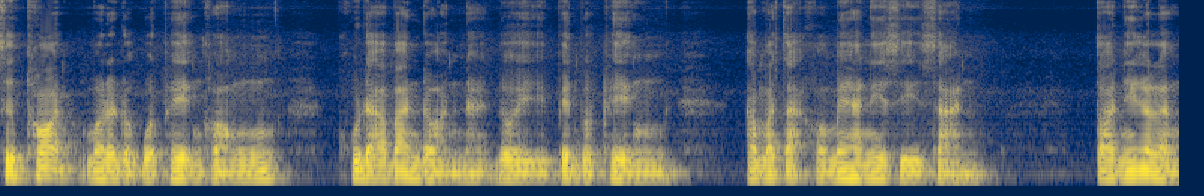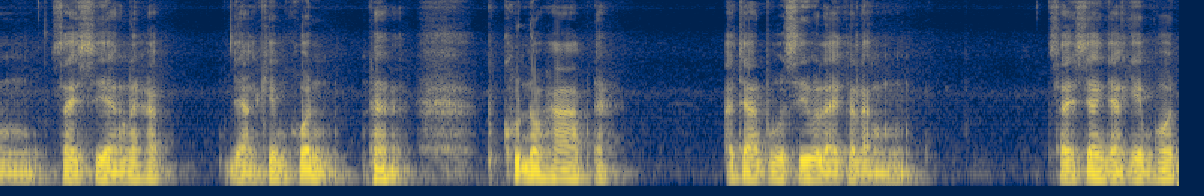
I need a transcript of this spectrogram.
สืบทอดมรดกบทเพลงของครูดาบ้านดอนนะโดยเป็นบทเพลงอมตะของแม่ฮันนี่ศรีสาร ตอนนี้กำลังใส่เสียงนะครับ อย่างเข้มข้นคุณภาพนะ อาจารย์ปูซีวิไลกำลังใส่เสียงอย่างเข้มข้น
